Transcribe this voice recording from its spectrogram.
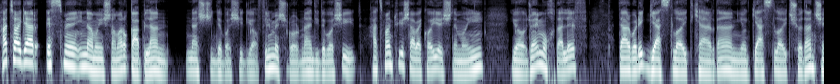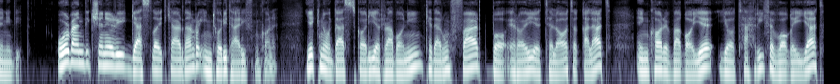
حتی اگر اسم این نمایشنامه رو قبلا نشیده باشید یا فیلمش رو ندیده باشید حتما توی شبکه های اجتماعی یا جای مختلف درباره گسلایت کردن یا گسلایت شدن شنیدید. اوربن دیکشنری گسلایت کردن رو اینطوری تعریف می‌کنه. یک نوع دستکاری روانی که در اون فرد با ارائه اطلاعات غلط، انکار وقایع یا تحریف واقعیت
